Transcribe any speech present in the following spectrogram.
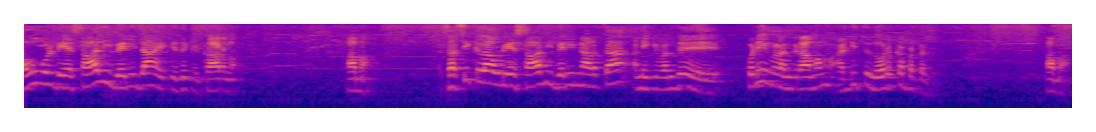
அவங்களுடைய சாதி வெறி தான் இதுக்கு காரணம். ஆமாம் சசிகலாவுடைய சாதி வெறினால தான் அன்னைக்கு வந்து கொடியங்குளம் கிராமம் அடித்து நொறுக்கப்பட்டது. ஆமாம்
